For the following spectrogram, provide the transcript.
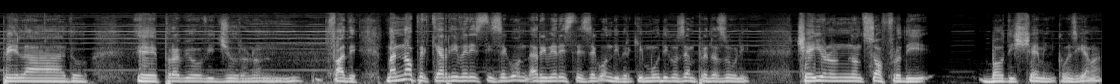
pelato, eh, proprio vi giuro, non fate. Ma no, perché arrivereste secondi, arrivereste secondi perché me lo dico sempre da soli. Cioè io non, non soffro di body shaming, come si chiama?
